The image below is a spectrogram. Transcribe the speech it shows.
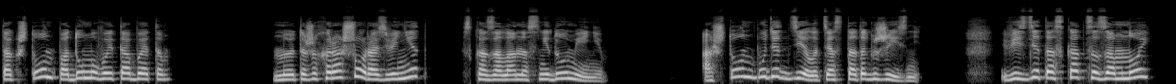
так что он подумывает об этом. «Но это же хорошо, разве нет?» — сказала она с недоумением. «А что он будет делать остаток жизни? Везде таскаться за мной?»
